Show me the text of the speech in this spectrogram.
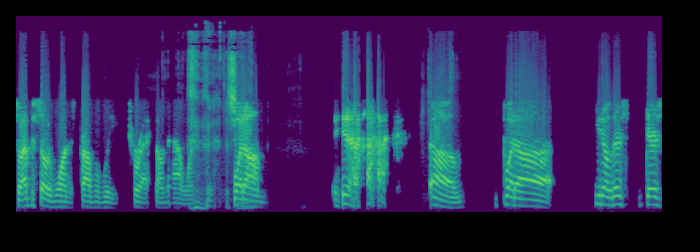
so episode one is probably correct on that one. Sure. But um, yeah, um, but uh, you know, there's there's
